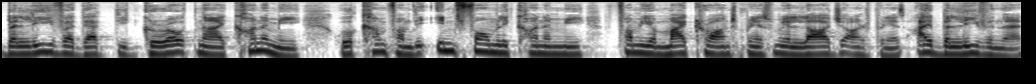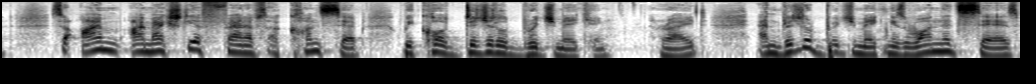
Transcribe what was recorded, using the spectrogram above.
believer that the growth in our economy will come from the informal economy, from your micro entrepreneurs, from your larger entrepreneurs entrepreneurs. I believe in that. So I'm I'm actually a fan of a concept we call digital bridge making, right? And digital bridge making is one that says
